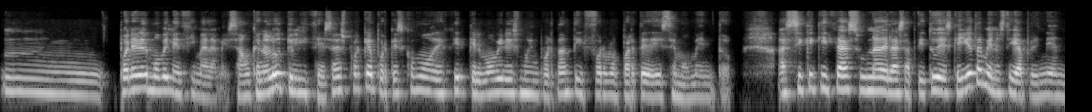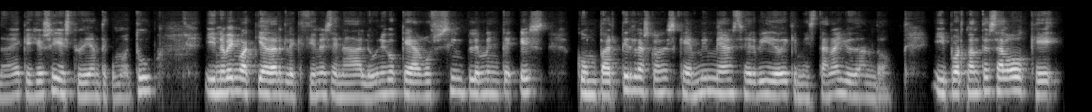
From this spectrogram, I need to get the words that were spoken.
mm, poner el móvil encima de la mesa, aunque no lo utilices. ¿Sabes por qué? Porque es como decir que el móvil es muy importante y forma parte de ese momento. Así que quizás una de las aptitudes que yo también estoy aprendiendo, ¿eh? que yo soy estudiante como tú y no vengo aquí a dar lecciones de nada, lo único que hago simplemente es compartir las cosas que a mí me han servido y que me están ayudando. Y por tanto es algo que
